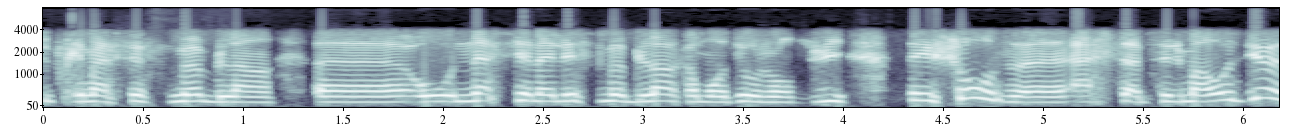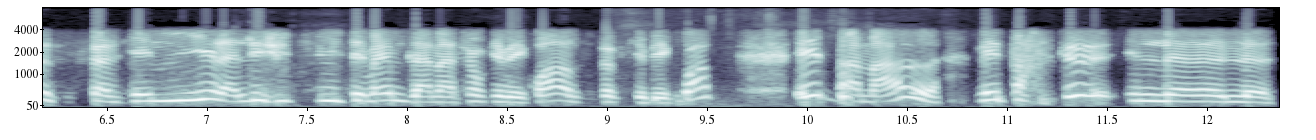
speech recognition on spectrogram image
suprémacisme blanc, euh, au nationalisme blanc, comme on dit aujourd'hui, des choses euh, absolument odieuses. Ça vient nier la légitimité même de la nation québécoise, du peuple québécois, et pas mal, mais parce que le, le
